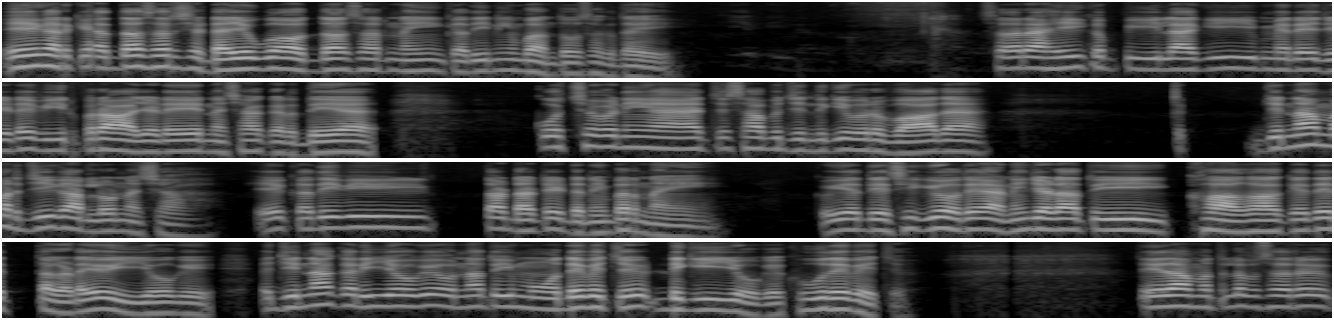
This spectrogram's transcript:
ਇਹ ਕਰਕੇ ਅੱਧਾ ਸਰ ਛੱਡਿਆ ਜਾਊਗਾ, ਅੱਧਾ ਸਰ ਨਹੀਂ, ਕਦੀ ਨਹੀਂ ਬੰਦ ਹੋ ਸਕਦਾ ਇਹ ਸਰ, ਇਹੀ ਇੱਕ ਅਪੀਲ ਹੈ ਕਿ ਮੇਰੇ ਜਿਹੜੇ ਵੀਰ ਭਰਾ ਜਿਹੜੇ ਨਸ਼ਾ ਕਰਦੇ ਆ, ਕੁਛ ਵੀ ਨਹੀਂ ਹੈ ਇਹ 'ਚ ਸਭ ਜ਼ਿੰਦਗੀ ਬਰਬਾਦ ਹੈ ਤੇ ਜਿੰਨਾ ਮਰਜ਼ੀ ਕਰ ਲਓ ਨਸ਼ਾ, ਇਹ ਕਦੀ ਵੀ ਤੁਹਾਡਾ ਢਿੱਡ ਨਹੀਂ ਭਰਨਾ ਏ। ਕੋਈ ਇਹ ਦੇਸੀ ਘਿਓ ਤੇ ਹੈ ਨਹੀਂ ਜਿਹੜਾ ਤੁਸੀਂ ਖਾ ਖਾ ਕੇ ਤੇ ਤਗੜੇ ਹੋਈ ਜਾਓਗੇ। ਇਹ ਜਿੰਨਾ ਕਰੀ ਜਾਓਗੇ ਉਹਨਾਂ ਤੁਸੀਂ ਮੌਤ ਦੇ ਵਿੱਚ ਡਿੱਗੀ ਜਾਓਗੇ, ਖੂਹ ਦੇ ਵਿੱਚ। ਤੇ ਇਹਦਾ ਮਤਲਬ ਸਰ,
